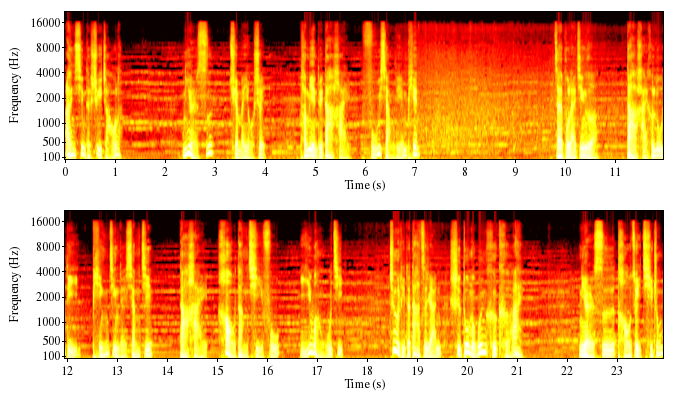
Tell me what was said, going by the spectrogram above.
安心的睡着了。尼尔斯却没有睡，他面对大海，浮想联翩。在布莱金厄，大海和陆地平静的相接，大海浩荡起伏，一望无际。这里的大自然是多么温和可爱。尼尔斯陶醉其中，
